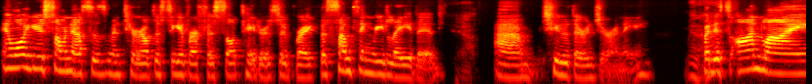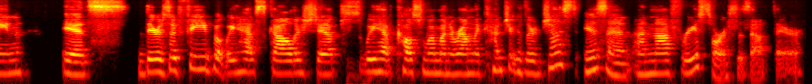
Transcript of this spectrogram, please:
and we'll use someone else's material just to give our facilitators a break, but something related yeah. um, to their journey. Man, but I... it's online. It's there's a fee, but we have scholarships. Mm-hmm. We have coastal women around the country because there just isn't enough resources out there.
